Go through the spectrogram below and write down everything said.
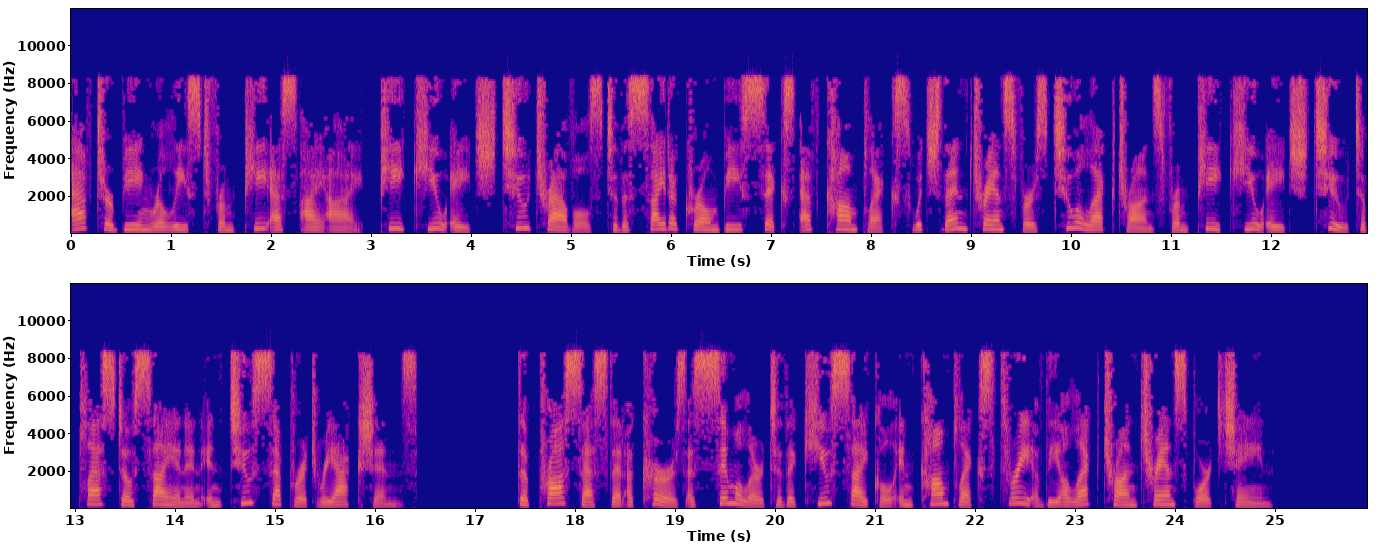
after being released from PSII, PQH2 travels to the cytochrome B6F complex which then transfers two electrons from PQH2 to plastocyanin in two separate reactions. The process that occurs is similar to the Q cycle in complex 3 of the electron transport chain.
